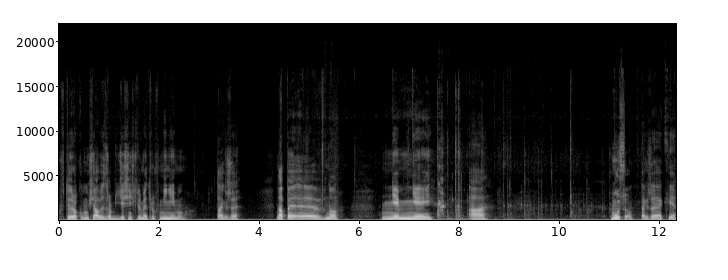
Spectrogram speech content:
w tym roku musiały zrobić 10 km minimum. Także na pewno nie mniej, a muszą. Także jak je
